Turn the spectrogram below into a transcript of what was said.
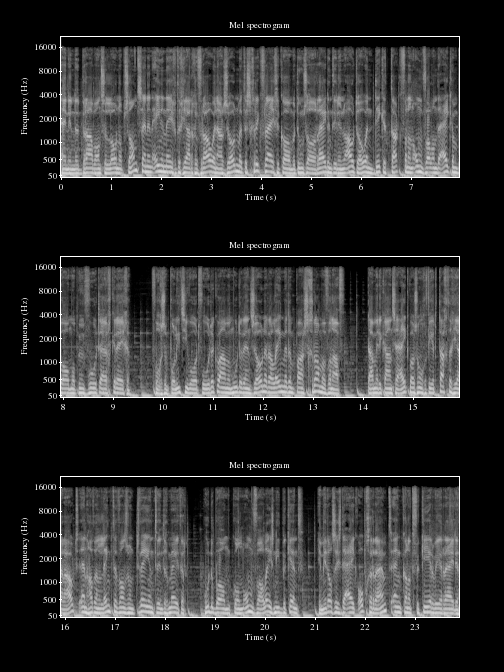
En in het Brabantse Loon op Zand zijn een 91-jarige vrouw en haar zoon met de schrik vrijgekomen toen ze al rijdend in hun auto een dikke tak van een omvallende eikenboom op hun voertuig kregen. Volgens een politiewoordvoerder kwamen moeder en zoon er alleen met een paar schrammen vanaf. De Amerikaanse eik was ongeveer 80 jaar oud en had een lengte van zo'n 22 meter. Hoe de boom kon omvallen is niet bekend. Inmiddels is de eik opgeruimd en kan het verkeer weer rijden.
